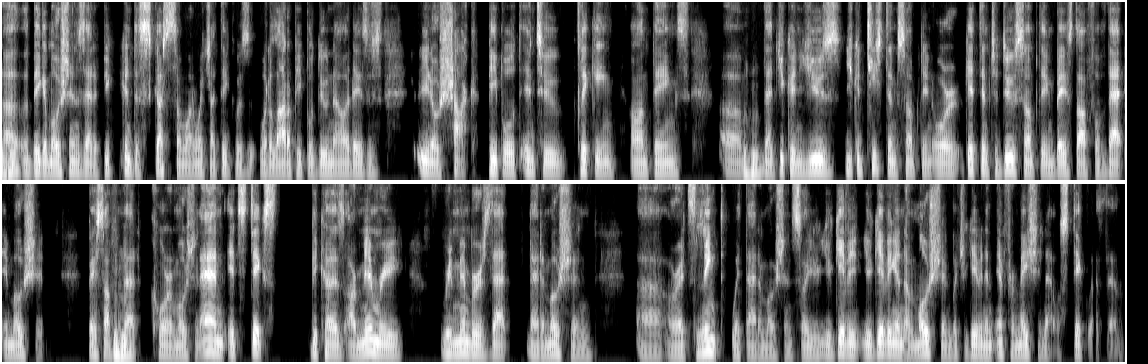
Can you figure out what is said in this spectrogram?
uh, mm-hmm. uh, big emotions that if you can disgust someone which i think was what a lot of people do nowadays is you know shock people into clicking on things um, mm-hmm. that you can use you can teach them something or get them to do something based off of that emotion based off mm-hmm. of that core emotion and it sticks because our memory remembers that that emotion uh, or it's linked with that emotion so you're, you're giving you're giving an emotion but you're giving them information that will stick with them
